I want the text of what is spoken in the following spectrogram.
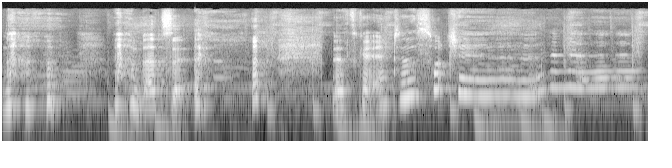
That's it. Let's get into the swatches.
